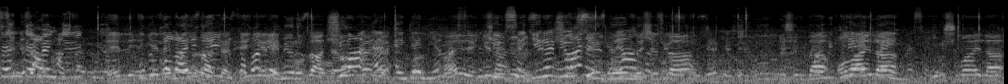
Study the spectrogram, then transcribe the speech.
sen demen gerekmiyor. Engellemiyoruz zaten. Engellemiyoruz zaten. Şu an. Hayır, engellemiyoruz. Kimse giremiyor. Siz Ne bunun dışında, bunun dışında olayla, duruşmayla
